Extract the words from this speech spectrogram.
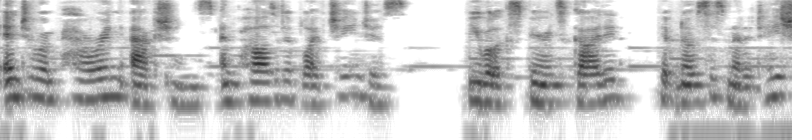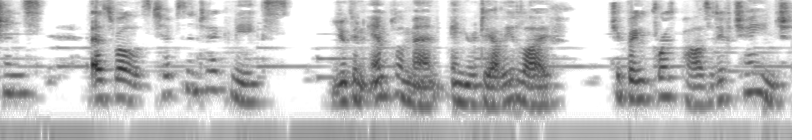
into empowering actions and positive life changes. You will experience guided hypnosis meditations as well as tips and techniques you can implement in your daily life to bring forth positive change.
